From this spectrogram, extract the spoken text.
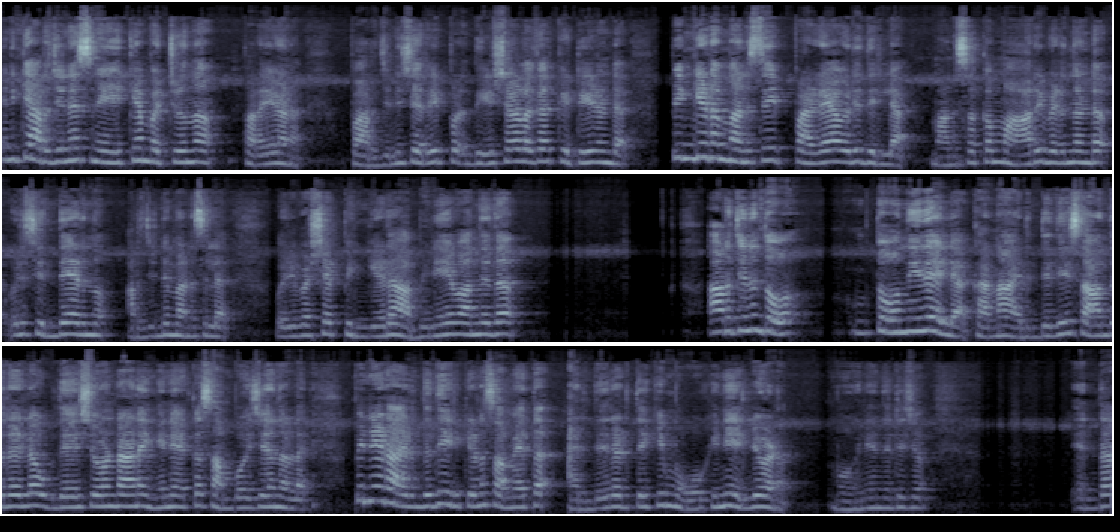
എനിക്ക് അർജുനെ സ്നേഹിക്കാൻ പറ്റുമെന്ന് പറയുകയാണ് അപ്പൊ അർജുന് ചെറിയ പ്രതീക്ഷകളൊക്കെ കിട്ടിയിട്ടുണ്ട്. പിങ്കിയുടെ മനസ്സിൽ പഴയ ഒരു ഇതില്ല മനസ്സൊക്കെ മാറി വരുന്നുണ്ട്. ഒരു ചിന്തയായിരുന്നു അർജുന്റെ മനസ്സിൽ ഒരുപക്ഷെ പിങ്കിയുടെ അഭിനയം വന്നത് അർജുന് തോ തോന്നിയതേ ഇല്ല. കാരണം അരുന്ധതി സാന്ദ്രയെല്ലാം ഉപദേശിച്ചുകൊണ്ടാണ് ഇങ്ങനെയൊക്കെ സംഭവിച്ചതെന്നുള്ളത്. പിന്നീട് അരുന്ധതി ഇരിക്കുന്ന സമയത്ത് അരുന്ധതിയുടെ അടുത്തേക്ക് മോഹിനി എല്ലുവാണ് മോഹിനി എന്നിട്ട് എന്താ?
